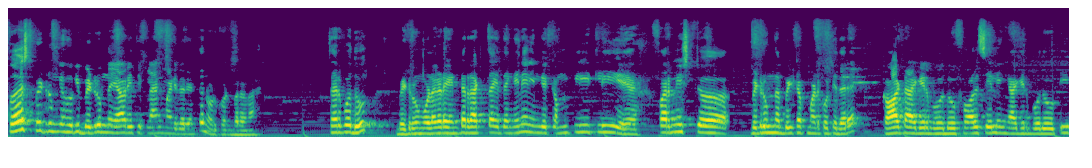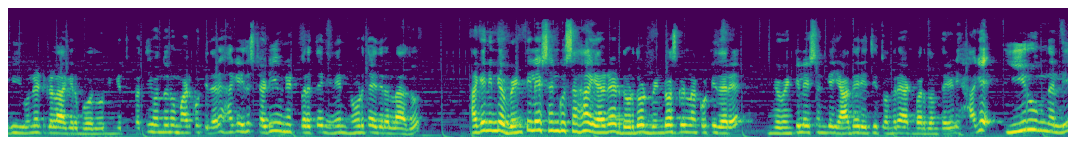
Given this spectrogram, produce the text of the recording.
ಫಸ್ಟ್ ಬೆಡ್ರೂಮ್ಗೆ ಹೋಗಿ ಬೆಡ್ರೂಮ್ನ ಯಾವ ರೀತಿ ಪ್ಲಾನ್ ಮಾಡಿದ್ದಾರೆ ಅಂತ ನೋಡ್ಕೊಂಡು ಬರೋಣ. ತರ್ಬೋದು ಬೆಡ್ರೂಮ್ ಒಳಗಡೆ ಎಂಟರ್ ಆಗ್ತಾ ಇದ್ದಂಗೆ ನಿಮಗೆ ಕಂಪ್ಲೀಟ್ಲಿ ಫರ್ನಿಶ್ಡ್ ಬೆಡ್ರೂಮ್ನ ಅಪ್ ಮಾಡಿಕೊಟ್ಟಿದ್ದಾರೆ. ಕಾಟ್ ಆಗಿರ್ಬೋದು ಫಾಲ್ ಸೀಲಿಂಗ್ ಆಗಿರ್ಬೋದು ಟಿ ವಿ ಯೂನಿಟ್ಗಳಾಗಿರ್ಬೋದು ನಿಮಗೆ ಪ್ರತಿಯೊಂದನ್ನು ಮಾಡಿಕೊಟ್ಟಿದ್ದಾರೆ. ಹಾಗೆ ಇದು ಸ್ಟಡಿ ಯೂನಿಟ್ ಬರುತ್ತೆ, ನೀವೇನು ನೋಡ್ತಾ ಇದ್ದೀರಲ್ಲ ಅದು. ಹಾಗೆ ನಿಮಗೆ ವೆಂಟಿಲೇಷನ್ಗೂ ಸಹ ಎರಡೆರಡು ದೊಡ್ಡ ದೊಡ್ಡ ವಿಂಡೋಸ್ಗಳನ್ನ ಕೊಟ್ಟಿದ್ದಾರೆ. ನಿಮಗೆ ವೆಂಟಿಲೇಷನ್ಗೆ ಯಾವುದೇ ರೀತಿ ತೊಂದರೆ ಆಗಬಾರ್ದು ಅಂತ ಹೇಳಿ. ಹಾಗೆ ಈ ರೂಮ್ನಲ್ಲಿ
